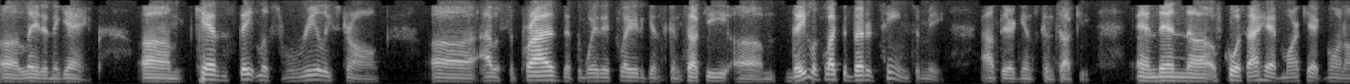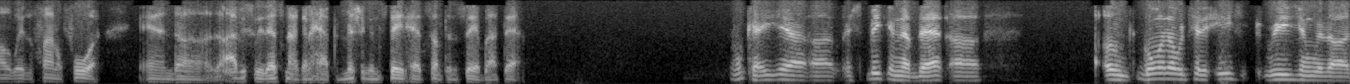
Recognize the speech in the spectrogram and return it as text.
uh, late in the game. Um, Kansas State looks really strong. Uh, I was surprised at the way they played against Kentucky. Um, they look like the better team to me out there against Kentucky. And then, uh, of course, I had Marquette going all the way to the Final Four, and uh, obviously that's not going to happen. Michigan State had something to say about that. Okay, yeah. Uh, speaking of that, uh, um, going over to the East region with uh,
